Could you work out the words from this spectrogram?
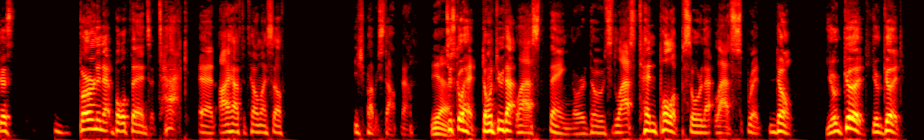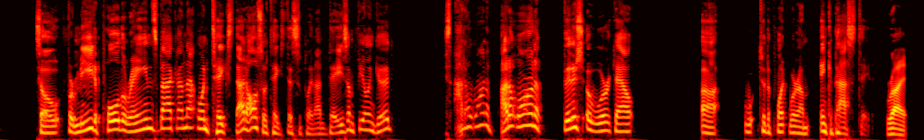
just burning at both ends, attack, and I have to tell myself, you should probably stop now. Yeah. Just go ahead. Don't do that last thing or those last 10 pull ups or that last sprint. Don't. You're good. You're good. So for me to pull the reins back on that one takes that also takes discipline. On days I'm feeling good, I don't want to I don't want to finish a workout uh w- to the point where I'm incapacitated. right.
